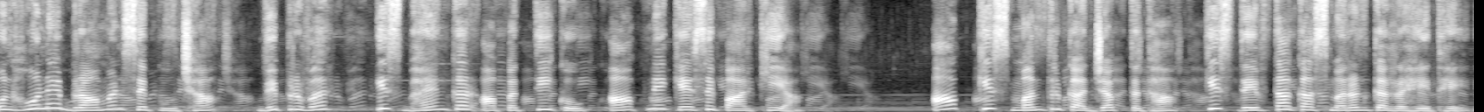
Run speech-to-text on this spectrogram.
उन्होंने ब्राह्मण से पूछा, विप्रवर, इस भयंकर आपत्ति को आपने कैसे पार किया? आप किस मंत्र का जप तथा किस देवता का स्मरण कर रहे थे?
